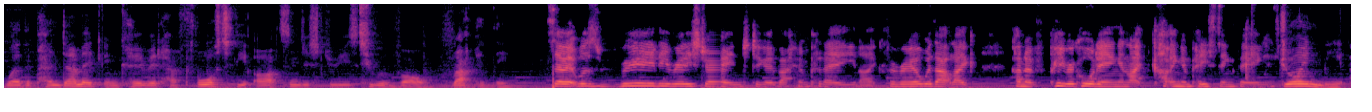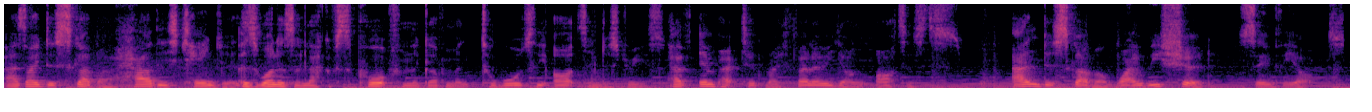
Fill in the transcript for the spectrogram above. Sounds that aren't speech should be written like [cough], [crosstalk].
where the pandemic and COVID have forced the arts industries to evolve rapidly. So it was really, really strange to go back and play like for real without like kind of pre-recording and like cutting and pasting things. Join me as I discover how these changes, as well as a lack of support from the government towards the arts industries, have impacted my fellow young artists, and discover why we should save the arts.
